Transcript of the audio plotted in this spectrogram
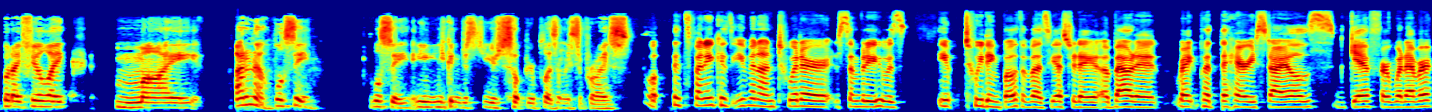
but I feel like my I don't know, we'll see. We'll see. You, you can just you just hope you're pleasantly surprised. well, it's funny because even on Twitter, somebody who was e- tweeting both of us yesterday about it, right? Put the Harry Styles gif or whatever.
